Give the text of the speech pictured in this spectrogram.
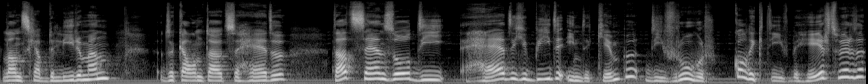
Landschap de Liereman, de Kalmthoutse Heide. Dat zijn zo die heidegebieden in de Kempen die vroeger collectief beheerd werden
